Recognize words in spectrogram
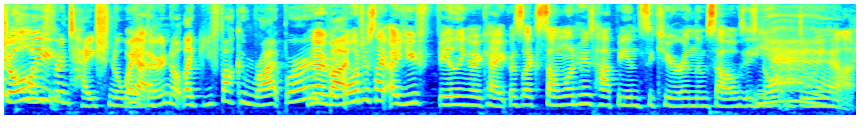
surely- a confrontational way Yeah. though. Not like you fucking right, bro. No, but, more just like, are you feeling okay? Because like someone who's happy and secure in themselves is not doing that.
